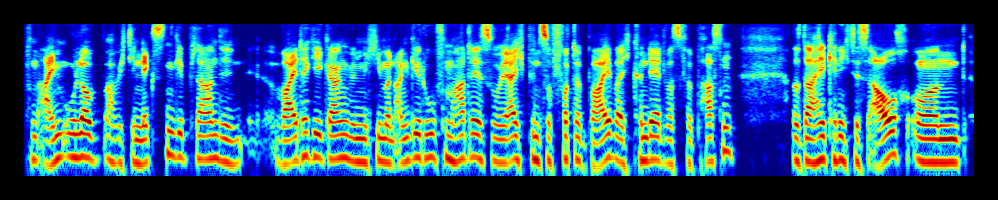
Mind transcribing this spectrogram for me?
von einem Urlaub, habe ich den nächsten geplant, den, äh, weitergegangen, wenn mich jemand angerufen hatte, so ja, ich bin sofort dabei, weil ich könnte etwas verpassen. Also daher kenne ich das auch. Und äh,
